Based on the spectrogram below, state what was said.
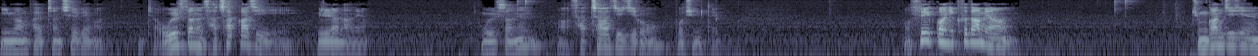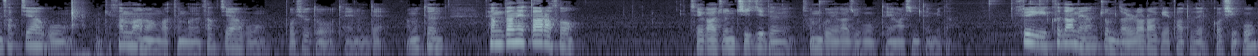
28,700원. 자, 5일선은 4차까지 밀려나네요. 5일선은 4차 어, 지지로 보시면 되고 뭐 수익권이 크다면 중간 지지는 삭제하고 이렇게 3만원 같은 건 삭제하고 보셔도 되는데 아무튼 평단에 따라서 제가 준 지지들 참고해 가지고 대응하시면 됩니다 수익이 크다면 좀 널널하게 봐도 될 것이고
